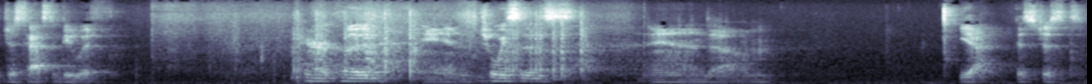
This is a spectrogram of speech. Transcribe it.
it just has to do with parenthood and choices, and um, yeah, it's just.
